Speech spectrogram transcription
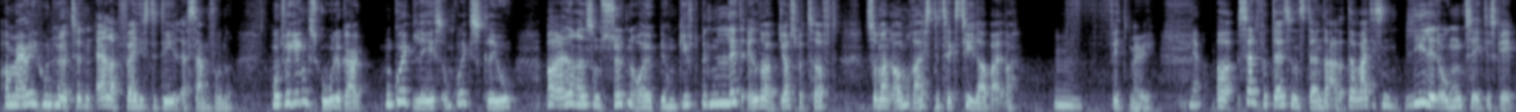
Og Mary, hun hører til den allerfattigste del af samfundet. Hun fik ingen skolegang, hun kunne ikke læse, hun kunne ikke skrive, og allerede som 17-årig blev hun gift med den lidt ældre Joshua Toft, som var en omrejsende tekstilarbejder. Mm. Fedt, Mary. Ja. Og selv for datidens standarder, der var de sådan lige lidt unge til ægteskab.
